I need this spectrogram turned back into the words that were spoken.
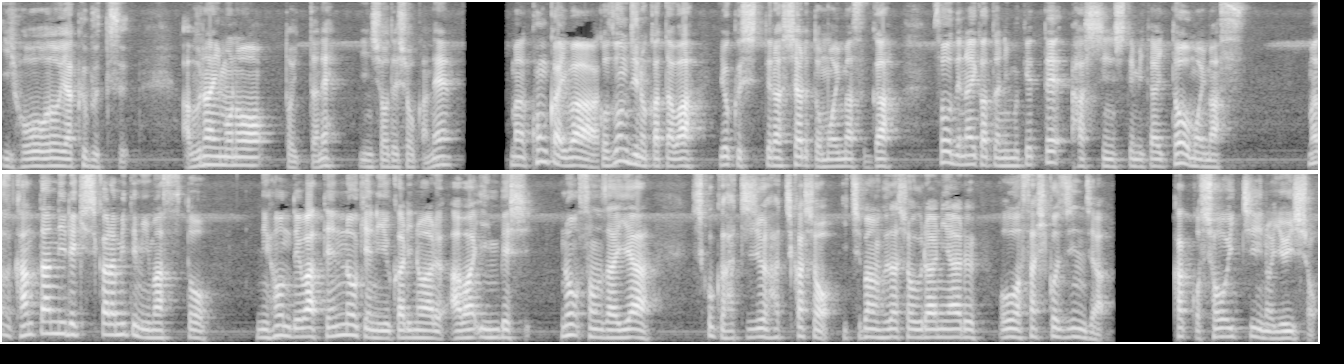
違法薬物危ないものといったね印象でしょうかね。まあ今回はご存知の方はよく知ってらっしゃると思いますがそうでない方に向けて発信してみたいと思います。まず簡単に歴史から見てみますと、日本では天皇家にゆかりのある阿波印部市の存在や、四国88カ所、一番札所裏にある大朝彦神社、かっこ小一位の由緒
